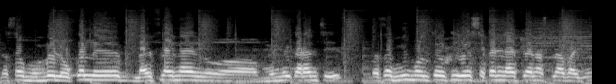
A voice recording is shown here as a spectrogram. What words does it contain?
जसं मुंबई लोकल लाईफलाईन आहे मुंबईकरांची तसं मी बोलतो की हे सेकंड लाईफलाईन असला पाहिजे.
